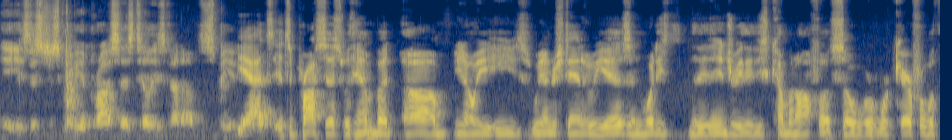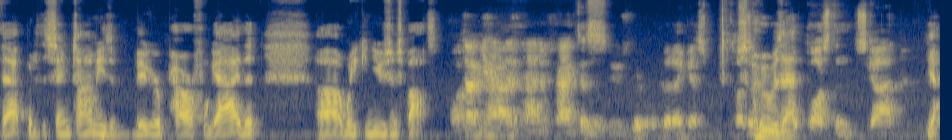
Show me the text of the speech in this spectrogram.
is this just going to be a process till he's got up to speed? Yeah, it's, it's a process with him, but um, you know he, he's we understand who he is and what he's the injury that he's coming off of, so we're, we're careful with that. But at the same time, he's a bigger, powerful guy that uh, we can use in spots. Well, Doug, you have had to practice, but I guess so who was that? Boston Scott. Yeah,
